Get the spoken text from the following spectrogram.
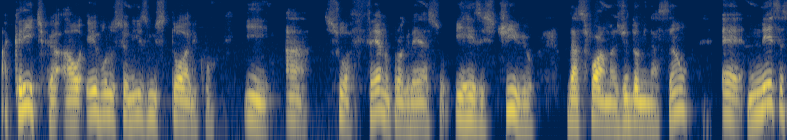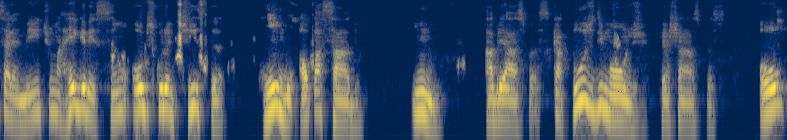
A crítica ao evolucionismo histórico e a sua fé no progresso irresistível das formas de dominação é necessariamente uma regressão obscurantista rumo ao passado. Um, abre aspas, capuz de monge, fecha aspas, ou,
